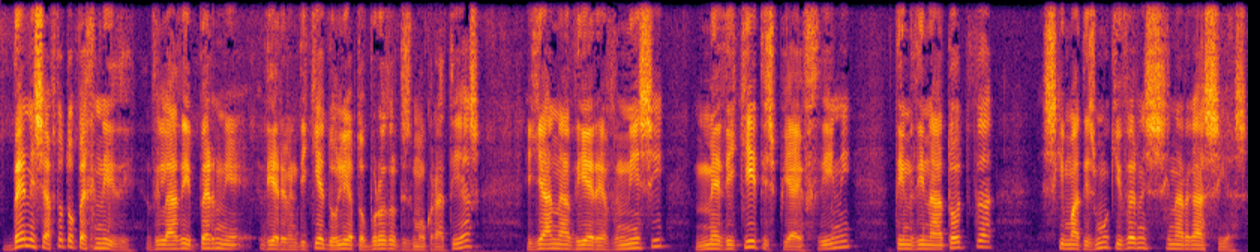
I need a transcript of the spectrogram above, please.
μπαίνει σε αυτό το παιχνίδι. Δηλαδή παίρνει διερευνητική εντολή από τον πρόεδρο της Δημοκρατίας για να διερευνήσει με δική της πια ευθύνη την δυνατότητα σχηματισμού κυβέρνησης συνεργασίας.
